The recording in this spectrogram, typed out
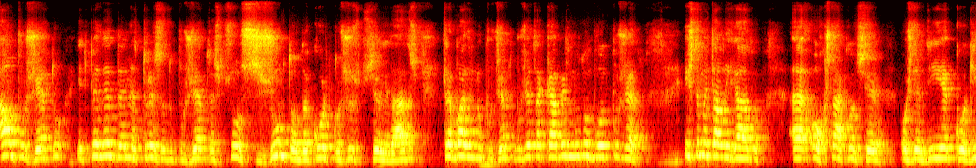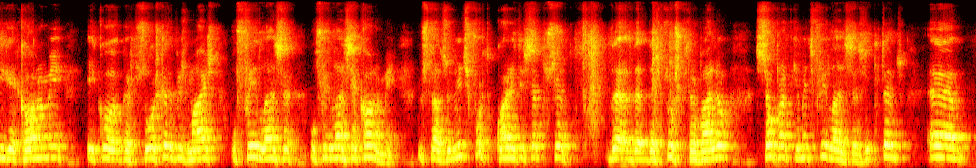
Há um projeto e, dependendo da natureza do projeto, as pessoas se juntam de acordo com as suas especialidades, trabalham no projeto, o projeto acaba e muda um outro projeto. Isto também está ligado uh, ao que está a acontecer hoje em dia com a gig economy e com as pessoas cada vez mais o freelancer, o freelance economy. Nos Estados Unidos, 47% da, da, das pessoas que trabalham são praticamente freelancers e, portanto, uh,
